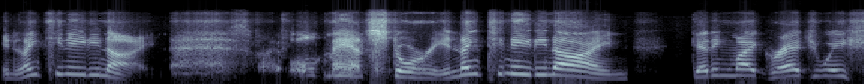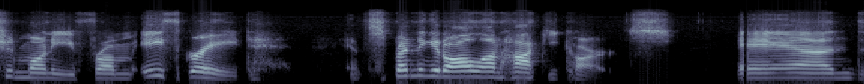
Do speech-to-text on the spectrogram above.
in 1989, my old man story. In 1989, getting my graduation money from eighth grade and spending it all on hockey cards. And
